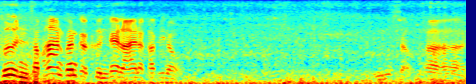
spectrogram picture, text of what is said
พื้นสะพานเพื่อนก็ขึ้นได้ร้ายแล้วครับพี่น้องพื้นสะพาน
